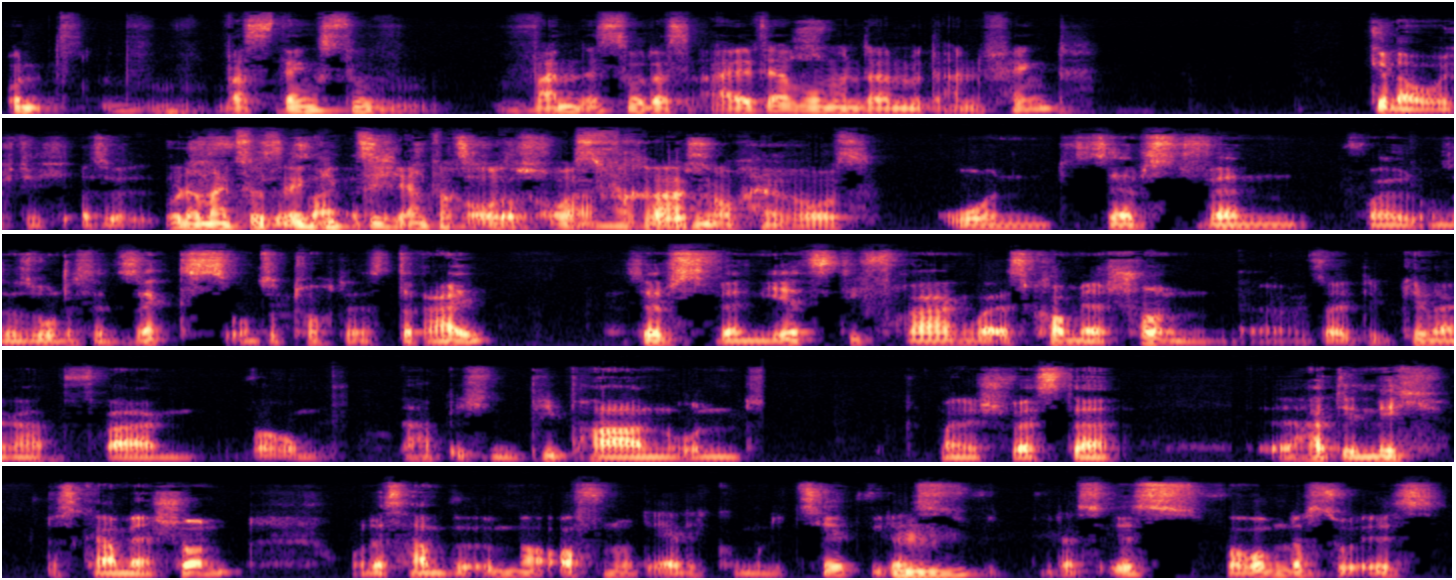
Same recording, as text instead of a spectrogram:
Und was denkst du, wann ist so das Alter, wo man dann mit anfängt? Genau, richtig. Also Oder meinst du, das ergibt sich einfach aus, aus Fragen auch heraus? Und selbst wenn, weil unser Sohn ist jetzt sechs, unsere Tochter ist drei, selbst wenn jetzt die Fragen, weil es kommen ja schon äh, seit dem Kindergarten Fragen, warum habe ich einen Piephahn und meine Schwester äh, hat ihn nicht. Das kam ja schon. Und das haben wir immer offen und ehrlich kommuniziert, wie das, mhm. wie, wie das ist, warum das so ist.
